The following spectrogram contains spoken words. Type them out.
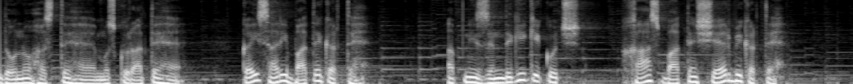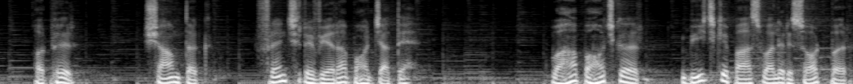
दोनों हँसते हैं, मुस्कुराते हैं, कई सारी बातें करते हैं, अपनी ज़िंदगी की कुछ ख़ास बातें शेयर भी करते हैं और फिर शाम तक फ्रेंच रिवियरा पहुँच जाते हैं। वहाँ पहुंचकर बीच के पास वाले रिसोर्ट पर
